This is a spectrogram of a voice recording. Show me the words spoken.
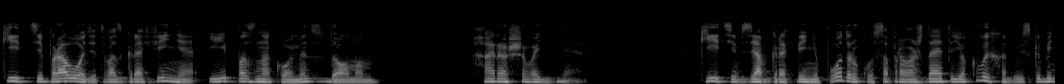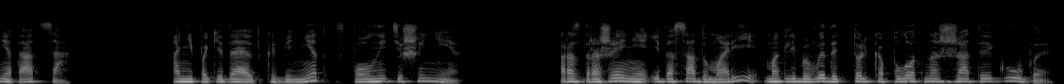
Китти проводит вас графиня и познакомит с домом. Хорошего дня. Китти, взяв графиню под руку, сопровождает ее к выходу из кабинета отца. Они покидают кабинет в полной тишине. Раздражение и досаду Мари могли бы выдать только плотно сжатые губы.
